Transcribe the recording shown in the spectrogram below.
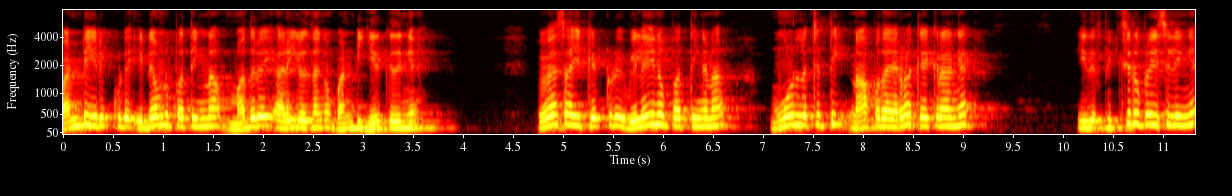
வண்டி இருக்கக்கூடிய இடம்னு பார்த்தீங்கன்னா மதுரை அருகில் தாங்க வண்டி இருக்குதுங்க. விவசாயி கேட்கக்கூடிய விலைன்னு பார்த்தீங்கன்னா மூணு லட்சத்தி நாற்பதாயிரரூபா கேட்குறாங்க. இது ஃபிக்ஸ்டு ப்ரைஸ் இல்லைங்க.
